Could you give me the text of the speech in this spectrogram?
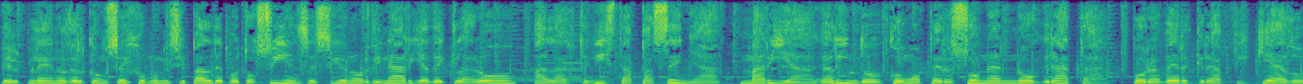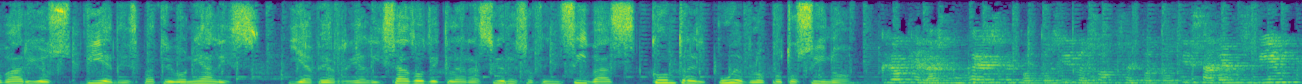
el Pleno del Consejo Municipal de Potosí en sesión ordinaria declaró a la activista paseña María Galindo como persona no grata por haber grafiqueado varios bienes patrimoniales y haber realizado declaraciones ofensivas contra el pueblo potosino. Creo que las mujeres de Potosí, los hombres de Potosí, sabemos bien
